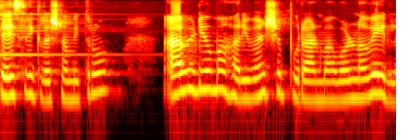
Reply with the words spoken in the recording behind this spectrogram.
જય શ્રી કૃષ્ણ મિત્રો. આ વિડીયોમાં હરિવંશ પુરાણમાં વર્ણવેલ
